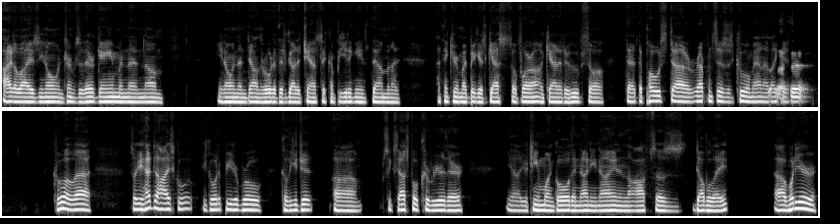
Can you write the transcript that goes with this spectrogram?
idolized you know in terms of their game and then um you know and then down the road if they've got a chance to compete against them and i i think you're my biggest guest so far on canada hoops so the the post uh, references is cool man i like it. it. cool uh so you head to high school you go to peterborough collegiate um successful career there you know, your team won gold in 99 and the OFSAA's double A. Uh, what are your,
